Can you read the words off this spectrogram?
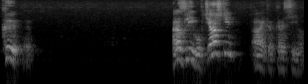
к разливу в чашке. Ай, как красиво.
